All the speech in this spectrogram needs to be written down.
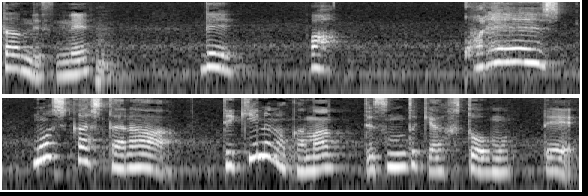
たんですね。であこれもしかしたらできるのかなってその時はふと思って。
